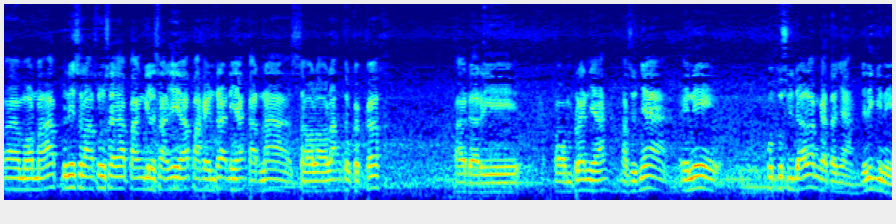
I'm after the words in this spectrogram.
eh, mohon maaf ini langsung saya panggil saja ya Pak Hendra nih ya karena seolah-olah tuh kekeh uh, dari komplain ya. Maksudnya ini putus di dalam katanya. Jadi gini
